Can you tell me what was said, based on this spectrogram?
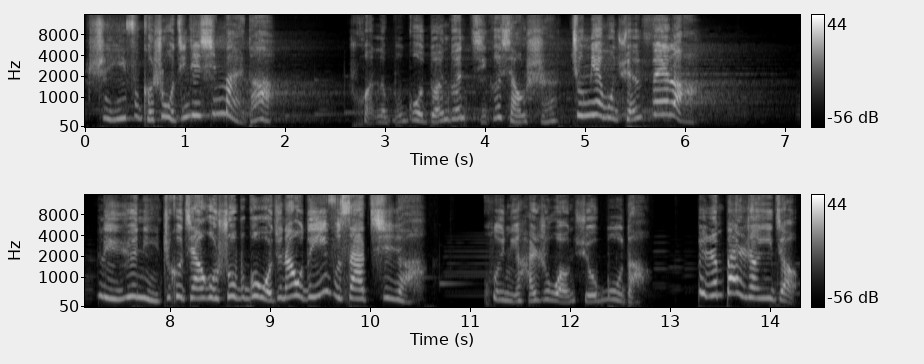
这衣服可是我今天新买的，穿了不过短短几个小时就面目全非了。李月，你这个家伙说不过我就拿我的衣服撒气啊！亏你还是网球部的，被人绊上一脚，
